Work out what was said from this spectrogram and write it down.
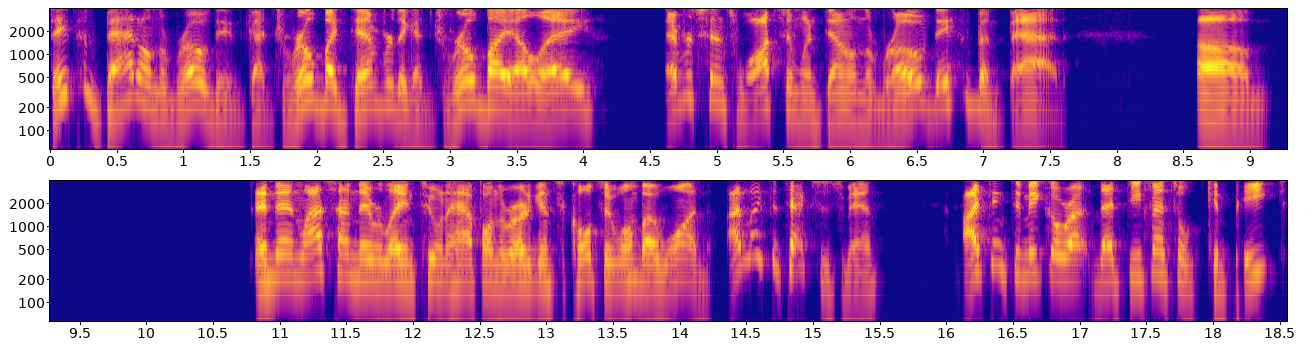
they've been bad on the road. They got drilled by Denver. They got drilled by LA. Ever since Watson went down on the road, they have been bad. Um, and then last time they were laying two and a half on the road against the Colts, they won by one. I like the Texans, man. I think DeMeco that defense will compete.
